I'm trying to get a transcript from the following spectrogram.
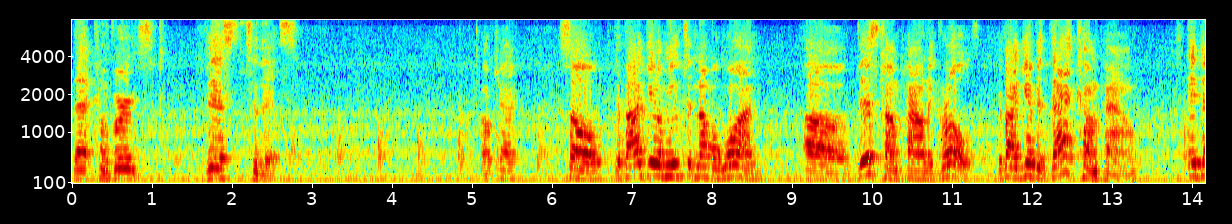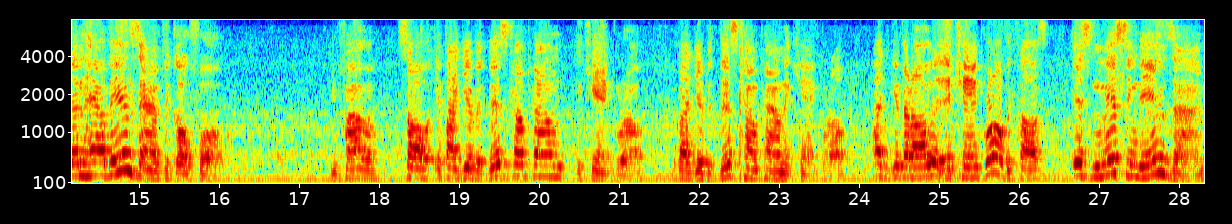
that converts this to this. Okay? So if I give a mutant number one uh, this compound, it grows. If I give it that compound, it doesn't have the enzyme to go forward. You follow? So if I give it this compound, it can't grow. If I give it this compound, it can't grow. I can give it all, it can't grow because it's missing the enzyme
